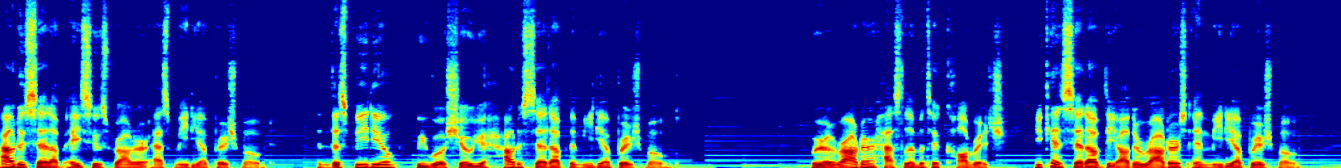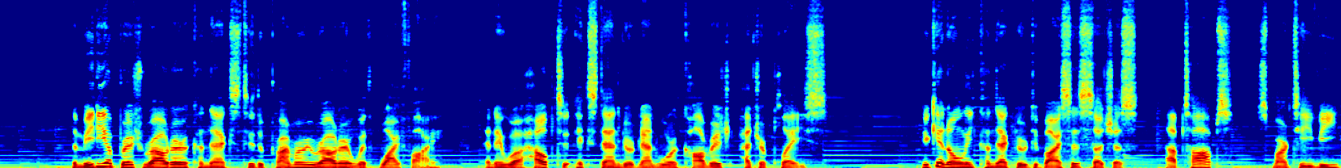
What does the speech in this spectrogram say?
How to set up ASUS router as media bridge mode. In this video, we will show you how to set up the media bridge mode. Where your router has limited coverage, you can set up the other routers in media bridge mode. The media bridge router connects to the primary router with Wi-Fi, and it will help to extend your network coverage at your place. You can only connect your devices such as laptops, smart TV,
